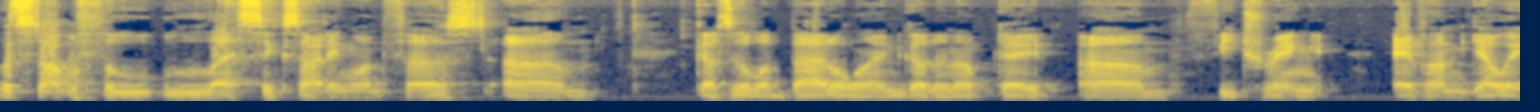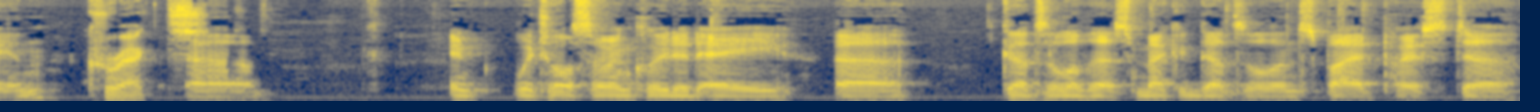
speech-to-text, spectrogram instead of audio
let's start with the less exciting one first. Um, Godzilla Battle Line got an update um, featuring Evangelion, Correct. um, in, which also included a uh, Godzilla vs. Mechagodzilla inspired poster,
